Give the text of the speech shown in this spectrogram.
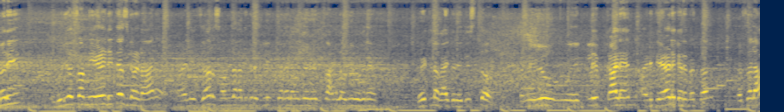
तरी व्हिडिओचा मी एंड इथेच करणार आणि जर समजा का तिकडे क्लिक करायला म्हणजे चांगलं व्ह्यू वगैरे भेटलं काहीतरी दिसतं तर मी व्ह्यू क्लिप काढेन आणि ते ॲड करेन नंतर. तर चला.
